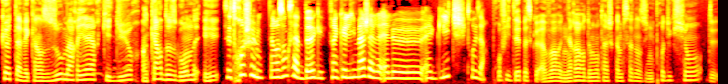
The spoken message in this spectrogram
cut avec un zoom arrière qui dure un quart de seconde et C'est trop chelou. T'as l'impression que ça bug. Enfin, que l'image, elle, elle, euh, elle glitch. Trop bizarre. profiter parce que avoir une erreur de montage comme ça dans une production de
